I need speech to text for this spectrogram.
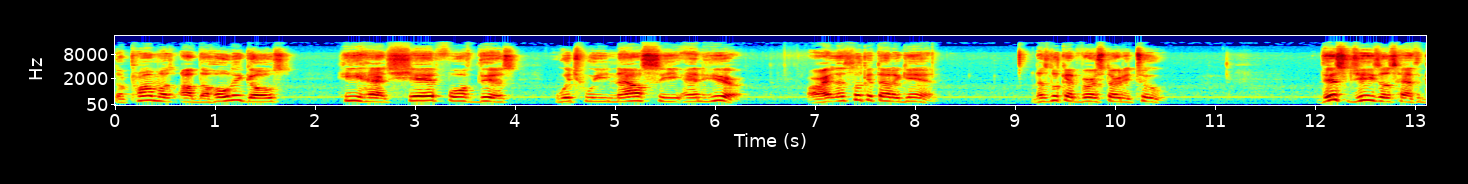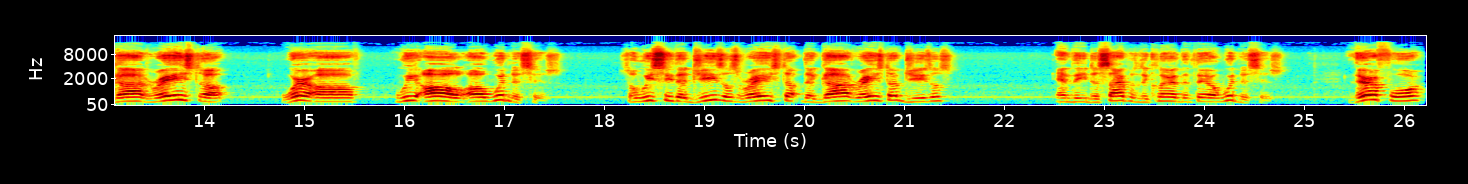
the promise of the Holy Ghost, he had shed forth this which we now see and hear. All right, let's look at that again. Let's look at verse 32. This Jesus hath God raised up, whereof we all are witnesses. So we see that Jesus raised up, that God raised up Jesus, and the disciples declared that they are witnesses. Therefore,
